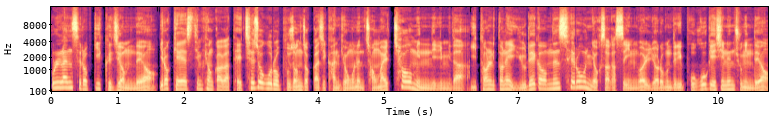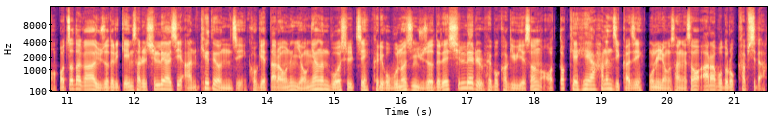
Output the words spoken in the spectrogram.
혼란스럽기 그지없는데요. 이렇게 스팀 평가가 대체적으로 부정적까지 간 경우는 정말 처음 있는 일입니다. 이터널 리턴에 유례가 없는 새로운 역사가 쓰이는 걸 여러분들이 보고 계시는 중인데요. 어쩌다가 유저들이 게임사를 신뢰하지 않게 되었는지, 거기에 따라오는 영향은 무엇일지, 그리고 무너진 유저들의 신뢰를 회복하기 위해선 어떻게 해야 하는지까지 오늘 영상에서 알아보도록 합시다.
